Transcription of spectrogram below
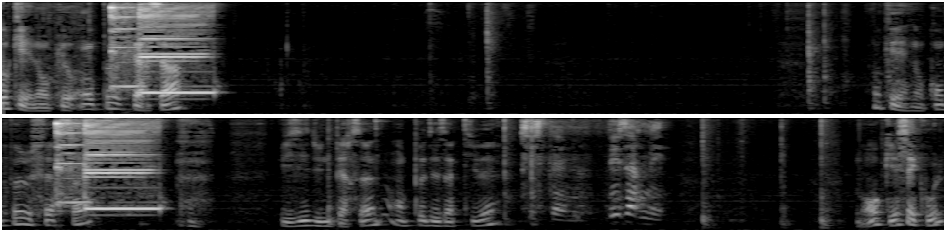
Ok, donc euh, on peut faire ça. Ok, donc on peut faire ça. Visite d'une personne, on peut désactiver. Système. Désarmé. Bon, ok, c'est cool.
